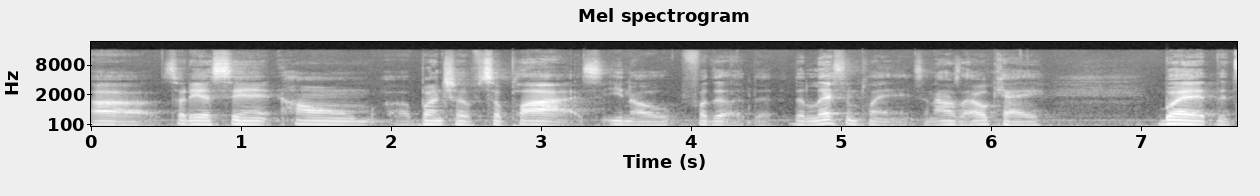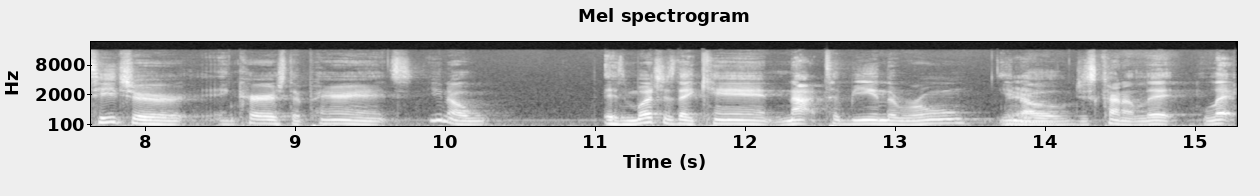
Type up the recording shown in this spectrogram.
uh, so they had sent home a bunch of supplies, you know, for the, the the lesson plans, and I was like, okay, but the teacher encouraged the parents, you know, as much as they can not to be in the room you Yeah. know just kind of let let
